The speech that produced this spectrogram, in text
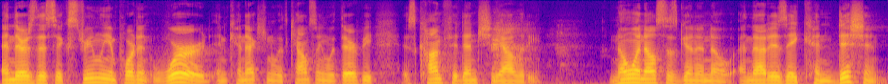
And there's this extremely important word in connection with counseling with therapy is confidentiality. No one else is going to know. And that is a condition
